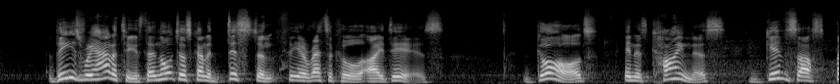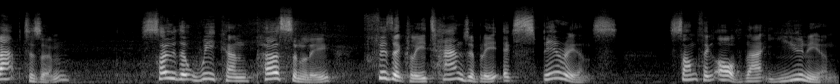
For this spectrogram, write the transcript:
these realities, they're not just kind of distant theoretical ideas. God, in his kindness, gives us baptism so that we can personally, physically, tangibly experience something of that union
